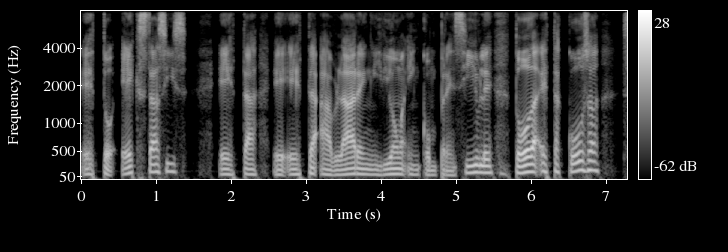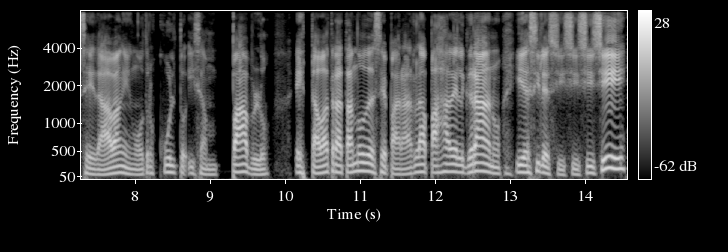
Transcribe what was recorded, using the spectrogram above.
estos éxtasis, esta, eh, esta hablar en idioma incomprensible, todas estas cosas se daban en otros cultos y San Pablo estaba tratando de separar la paja del grano y decirle, sí, sí, sí, sí,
